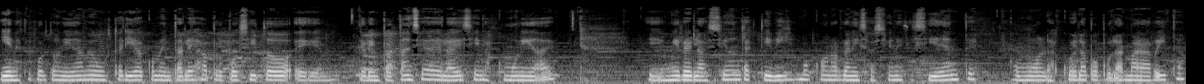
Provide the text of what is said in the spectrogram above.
y en esta oportunidad me gustaría comentarles a propósito eh, de la importancia de la ESI en las comunidades, eh, mi relación de activismo con organizaciones disidentes como la Escuela Popular Mararrita,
